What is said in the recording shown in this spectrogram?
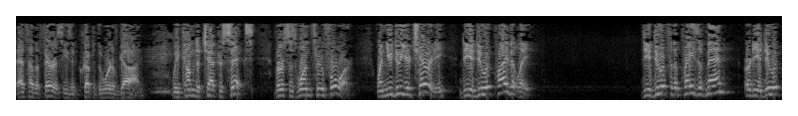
That's how the Pharisees had corrupted the Word of God. We come to chapter 6, verses 1 through 4. When you do your charity, do you do it privately? Do you do it for the praise of men, or do you do it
